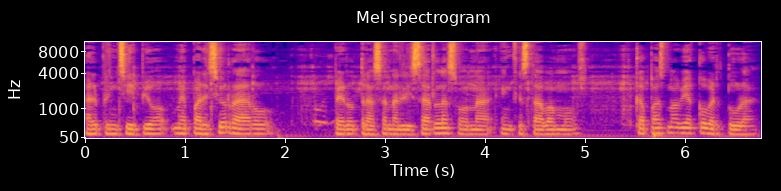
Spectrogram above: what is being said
Al principio me pareció raro, pero tras analizar la zona en que estábamos, capaz no había cobertura.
